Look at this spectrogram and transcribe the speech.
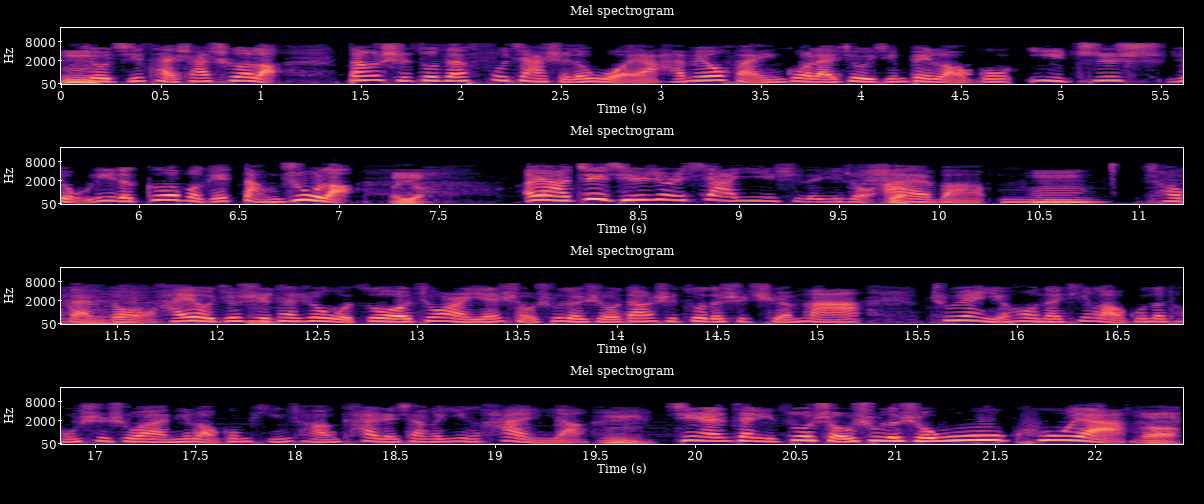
嗯就急踩刹车了。当时坐在副驾驶的我呀，还没有反应过来，就已经被老公一只有力的胳膊给挡住了。哎呀，哎呀，这其实就是下意识的一种爱吧，嗯，嗯。超感动。还有就是，他说我做中耳炎手术的时候，当时做的是全麻，出院以后呢，听老公的同事说啊，你老公平常看着像个硬汉一样，嗯。竟然在你做手术的时候呜呜哭呀。啊，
